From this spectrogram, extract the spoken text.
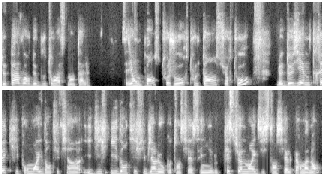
de pas avoir de bouton off mental. C'est-à-dire, on pense toujours, tout le temps, surtout. Le deuxième trait qui, pour moi, identifie, identifie bien le haut potentiel, c'est le questionnement existentiel permanent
